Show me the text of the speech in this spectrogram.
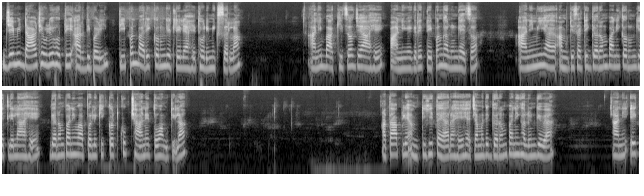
जे मी डाळ ठेवली होती अर्धी पळी ती पण बारीक करून घेतलेली आहे थोडी मिक्सरला. आणि बाकीचं जे आहे पाणी वगैरे ते पण घालून घ्यायचं. आणि मी ह्या आमटीसाठी गरम पाणी करून घेतलेलं आहे. गरम पाणी वापरले की कट खूप छान येतो आमटीला. आता आपली आमटी ही तयार आहे. ह्याच्यामध्ये गरम पाणी घालून घेऊया. आणि एक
